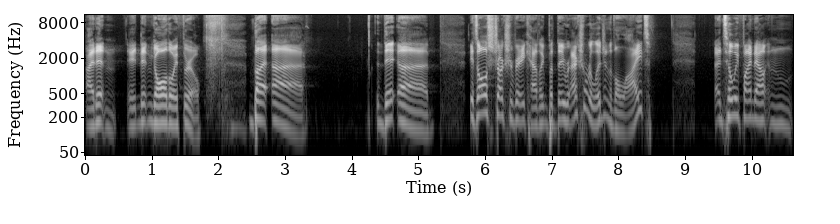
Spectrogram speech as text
I didn't. It didn't go all the way through. But uh, the uh, it's all structured very Catholic. But the actual religion of the light until we find out and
